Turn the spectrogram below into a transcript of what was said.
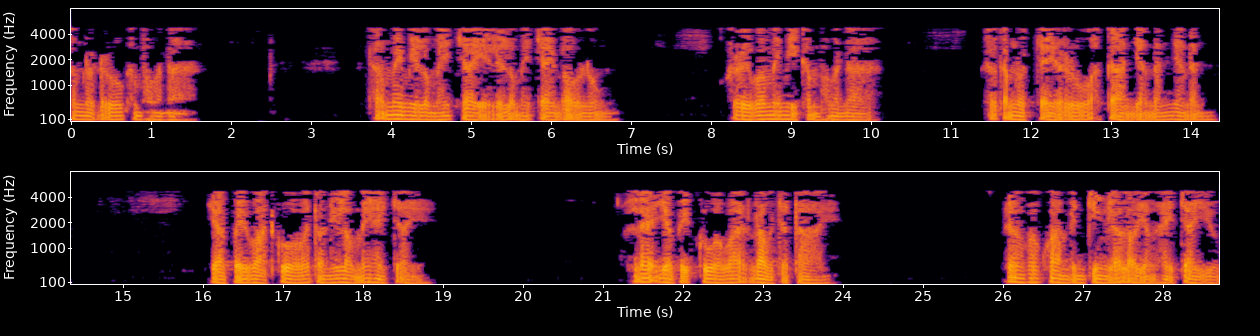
กำหนดรู้คำภาวนา ถ้าไม่มีลมหายใจหรือลมหายใจเบาลง หรือว่าไม่มีคำภาวนาก็กำหนดใจรู้อาการอย่างนั้นอย่างนั้น อย่าไปหวาดกลัวว่าตอนนี้เราไม่หายใจ และอย่าไปกลัวว่าเราจะตาย เรื่องเพราะความเป็นจริงแล้วเรายังหายใจอยู่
